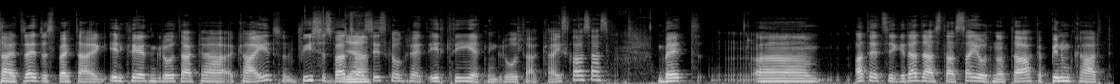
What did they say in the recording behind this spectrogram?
tā ir retrospektā, ir krietni grūtāk, kā, kā ir. Visus vecos izkonkurēt ir krietni grūtāk, kā izklausās. Bet, uh, attiecīgi, radās tā sajūta no tā, ka pirmkārt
